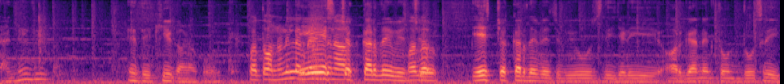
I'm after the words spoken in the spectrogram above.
ਐਨੇ ਵੀ ਇਹ ਦੇਖੀਏ ਗਾਣਾ ਖੋਲ ਕੇ। ਪਰ ਤੁਹਾਨੂੰ ਨਹੀਂ ਲੱਗਦਾ ਇਸ ਚੱਕਰ ਦੇ ਵਿੱਚ ਇਸ ਚੱਕਰ ਦੇ ਵਿੱਚ ਵਿਊਜ਼ ਦੀ ਜਿਹੜੀ ਆਰਗੇਨਿਕ ਤੋਂ ਦੂਸਰੀ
